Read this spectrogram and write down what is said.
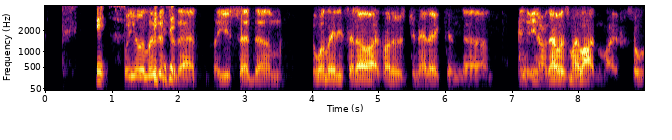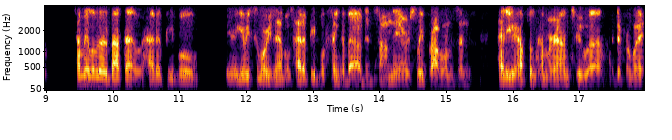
It's well, you alluded to it, that. You said um, the one lady said, "Oh, I thought it was genetic," and uh, you know that was my lot in life. So, tell me a little bit about that. How do people? You know, give me some more examples. How do people think about insomnia or sleep problems, and how do you help them come around to uh, a different way?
